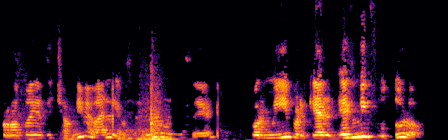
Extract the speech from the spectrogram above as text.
roto y hayas dicho, a mí me vale, o sea, yo lo voy a hacer por mí porque es mi futuro.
